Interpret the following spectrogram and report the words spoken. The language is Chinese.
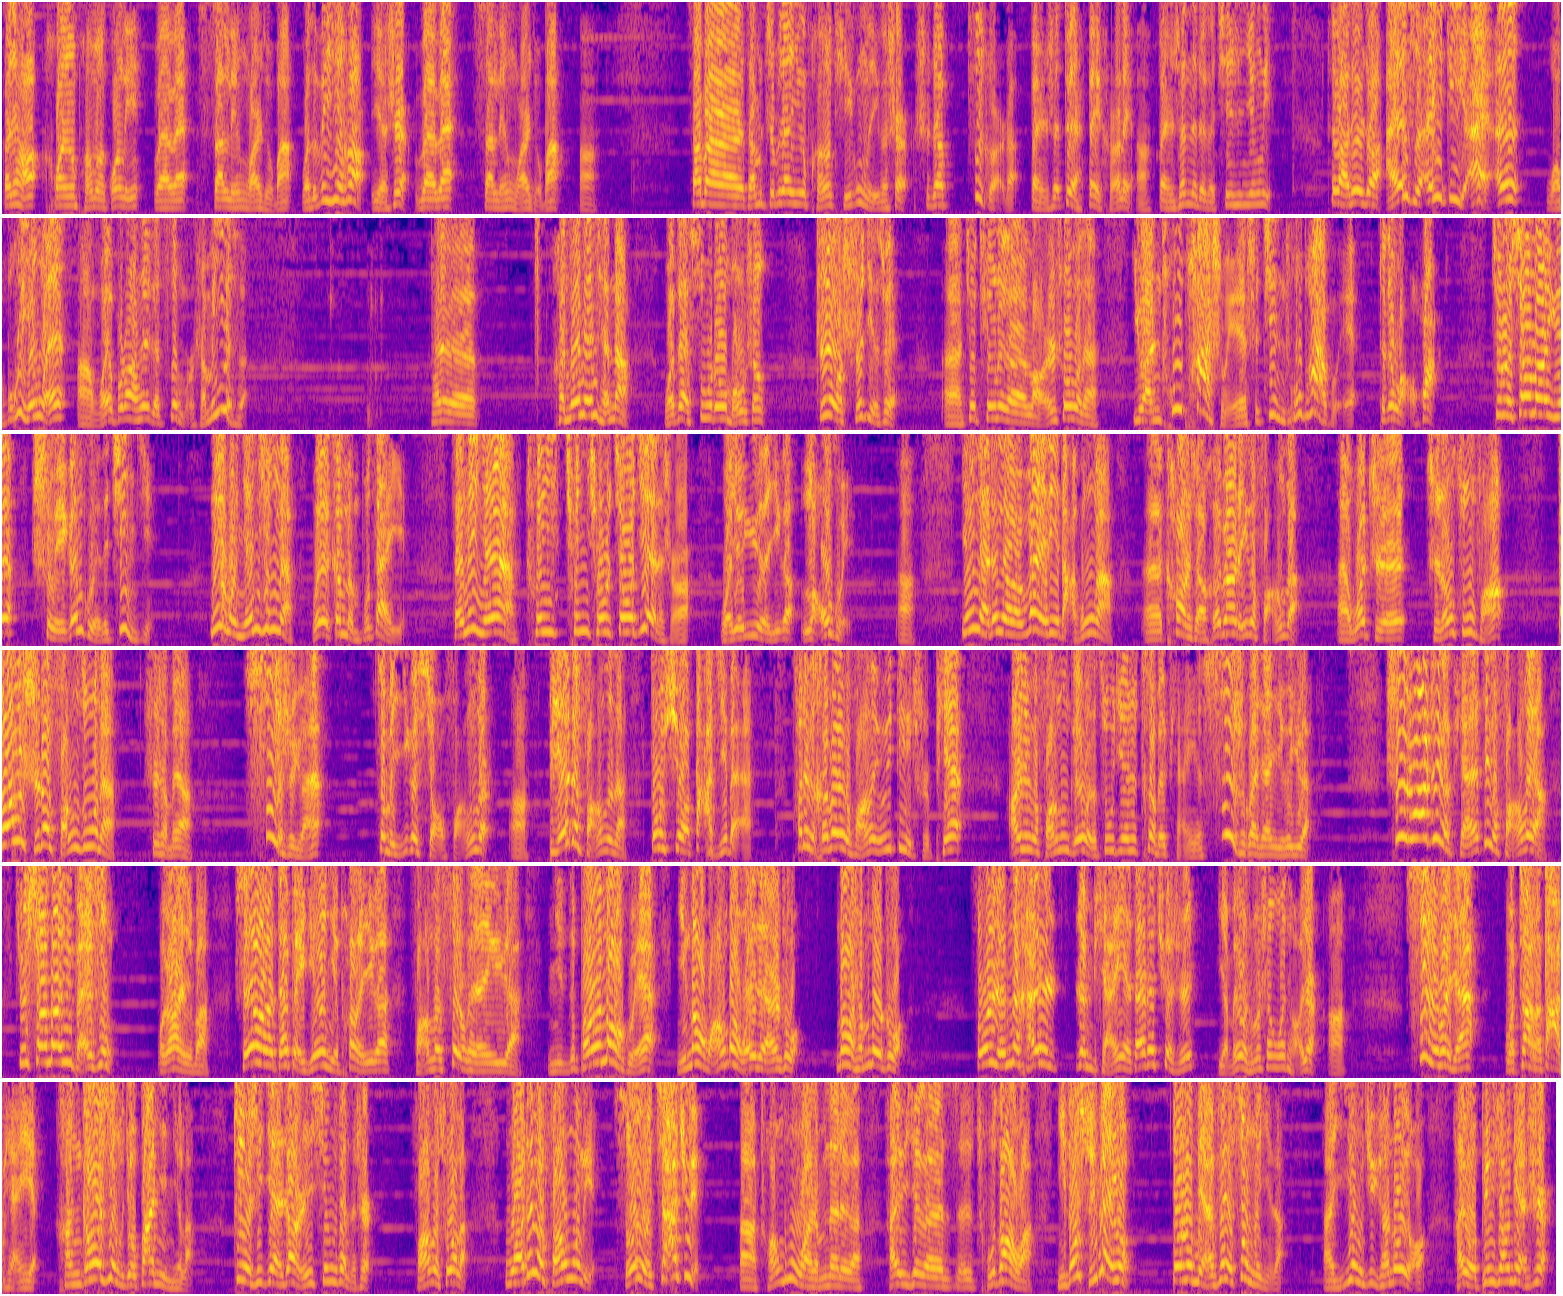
大家好，欢迎朋友们光临 YY 三零五二九八，我的微信号也是 YY 三零五二九八啊。下边咱们直播间一个朋友提供的一个事儿，是他自个儿的本身对贝壳里啊本身的这个亲身经历。这老弟叫 S A D I N，我不会英文啊，我也不知道这个字母什么意思。他这个很多年前呢，我在苏州谋生，只有十几岁，啊，就听这个老人说过呢，远处怕水是近处怕鬼，这个老话，就是相当于水跟鬼的禁忌。那会儿年轻呢，我也根本不在意。在那年啊，春春秋交界的时候，我就遇了一个老鬼，啊，因为在这个外地打工啊，呃，靠着小河边的一个房子，哎，我只只能租房，当时的房租呢是什么呀？四十元，这么一个小房子啊，别的房子呢都需要大几百。他这个河边这个房子，由于地址偏，而这个房东给我的租金是特别便宜，四十块钱一个月。说实话，这个便宜，这个房子呀，就相当于白送。我告诉你吧，谁要在北京你碰上一个房子四十块钱一个月，你这甭说闹鬼，你闹王八我也在这住，闹什么都住。所以说人呢还是认便宜，但是他确实也没有什么生活条件啊，四十块钱。我占了大便宜，很高兴就搬进去了。这也是一件让人兴奋的事房子说了，我这个房屋里所有家具啊、床铺啊什么的，这个还有一些个除灶啊，你都随便用，都是免费送给你的啊，一应俱全都有，还有冰箱、电视。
